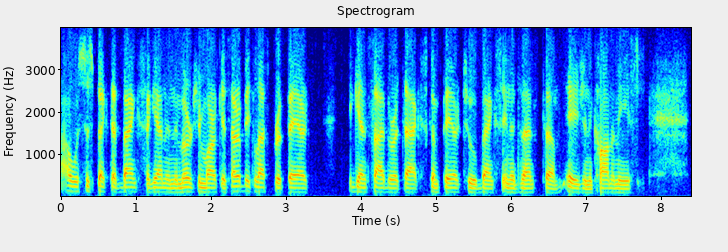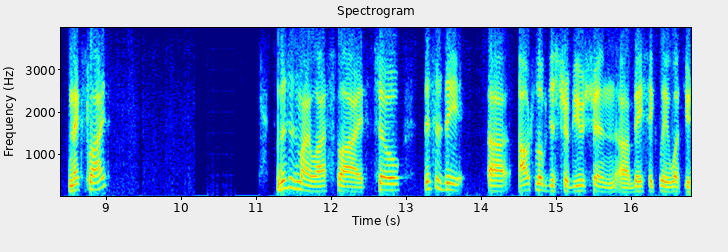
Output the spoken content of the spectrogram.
I would suspect that banks, again, in emerging markets are a bit less prepared against cyber attacks compared to banks in advanced um, Asian economies. Next slide. This is my last slide. So this is the uh, outlook distribution. Uh, basically, what you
